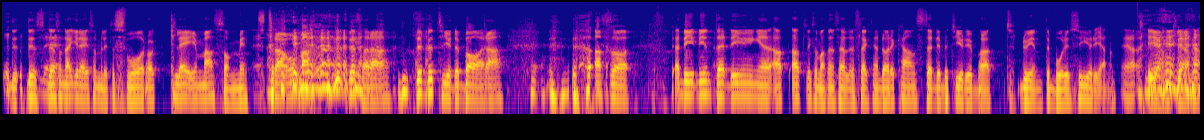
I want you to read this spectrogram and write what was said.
Det, det, det är en sån där grej som är lite svår att claima som mitt trauma. det, här, det betyder bara, alltså, ja, det, det är inte, det är ju inget att, att, liksom att ens äldre släktingar dör i cancer, det betyder ju bara att du inte bor i Syrien. Ja. Egentligen.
